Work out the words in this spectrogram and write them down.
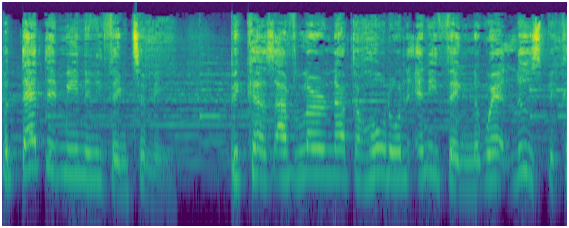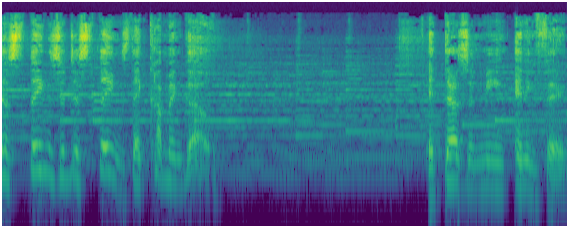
but that didn't mean anything to me because I've learned not to hold on to anything, to wear it loose, because things are just things, they come and go. It doesn't mean anything.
